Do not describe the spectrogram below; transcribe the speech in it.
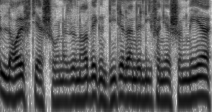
läuft ja schon. Also Norwegen und Niederlande liefern ja schon mehr.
